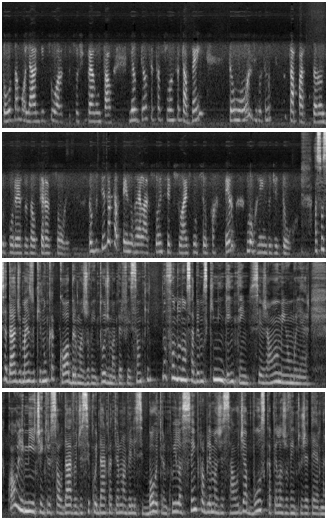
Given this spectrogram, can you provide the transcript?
toda molhada de suor. As pessoas te perguntavam, meu Deus, você está suando, você está bem? Então hoje você não precisa estar passando por essas alterações. Não precisa estar tendo relações sexuais com o seu parceiro morrendo de dor. A sociedade mais do que nunca cobra uma juventude, uma perfeição que, no fundo, nós sabemos que ninguém tem, seja homem ou mulher. Qual o limite entre o saudável de se cuidar para ter uma velhice boa e tranquila, sem problemas de saúde, e a busca pela juventude eterna?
